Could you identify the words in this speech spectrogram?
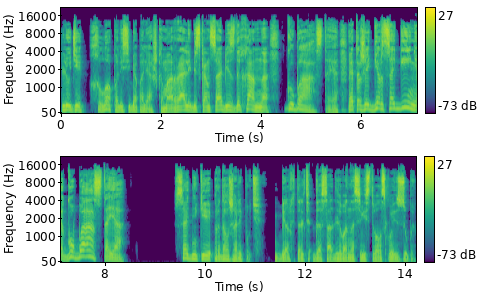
Люди хлопали себя поляшком, орали без конца бездыханно. «Губастая! Это же герцогиня! Губастая!» Всадники продолжали путь. Берхтальд досадливо насвистывал сквозь зубы.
